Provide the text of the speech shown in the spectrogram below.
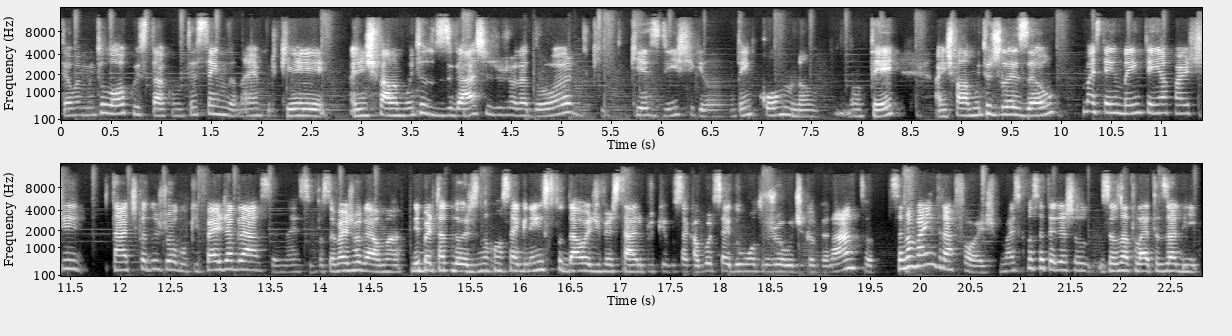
Então é muito louco isso estar tá acontecendo, né? Porque a gente fala muito do desgaste do jogador, que, que existe, que não tem como não, não ter. A gente fala muito de lesão, mas também tem a parte tática do jogo, que perde a graça, né? Se você vai jogar uma Libertadores e não consegue nem estudar o adversário porque você acabou de sair de um outro jogo de campeonato, você não vai entrar forte. Por mais que você tenha seus atletas ali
